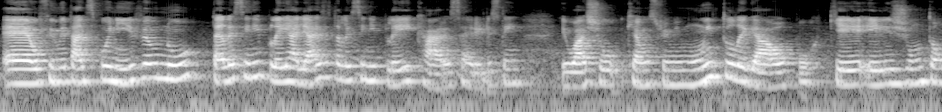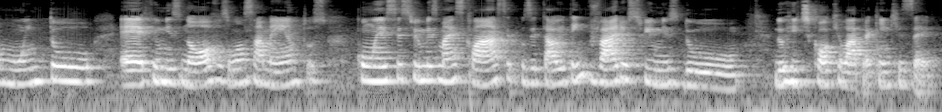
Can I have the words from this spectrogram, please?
É, o filme tá disponível no Telecine Play. Aliás, o Telecine Play, cara, sério, eles têm. Eu acho que é um streaming muito legal porque eles juntam muito é, filmes novos, lançamentos, com esses filmes mais clássicos e tal. E tem vários filmes do, do Hitchcock lá para quem quiser.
